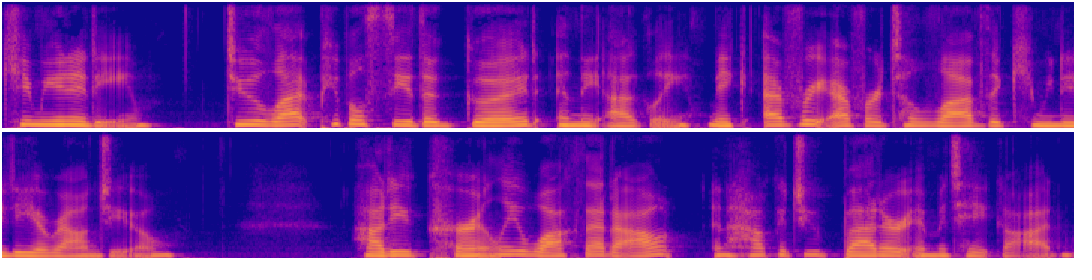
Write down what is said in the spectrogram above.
Community. Do you let people see the good and the ugly? Make every effort to love the community around you. How do you currently walk that out? And how could you better imitate God?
